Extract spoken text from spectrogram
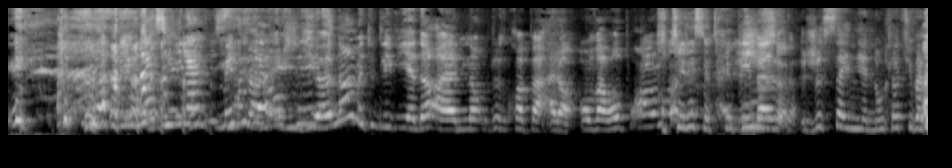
Mais est-ce qu'il a vu Mais ça c'est ça, et il me dit, oh non, mais toutes les filles adorent. Ah non, je ne crois pas. Alors, on va reprendre. Quelle est cette réponse. Je saigne, donc là tu vas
